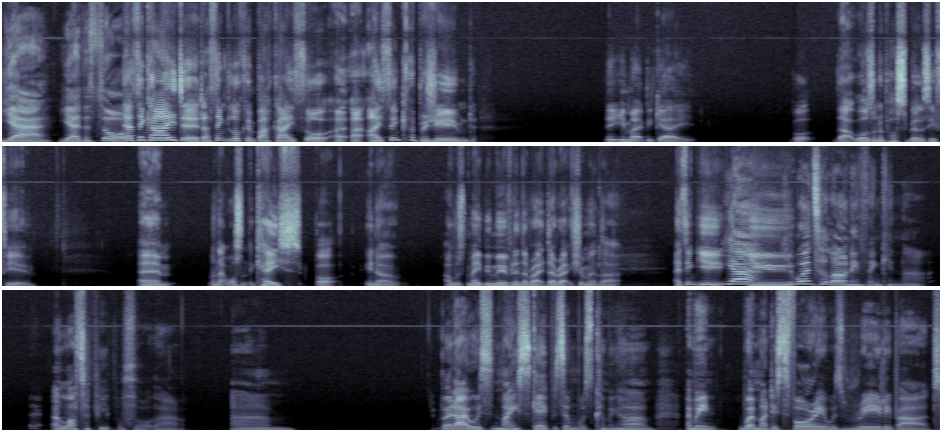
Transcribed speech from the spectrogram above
Yeah, yeah. The thought, Yeah, I think I did. I think looking back, I thought I, I, I think I presumed that you might be gay, but that wasn't a possibility for you. Um, and that wasn't the case. But you know, I was maybe moving in the right direction with that. I think you, yeah, you, you, weren't alone in thinking that. A lot of people thought that. Um, but I was my escapism was coming home. I mean, when my dysphoria was really bad,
